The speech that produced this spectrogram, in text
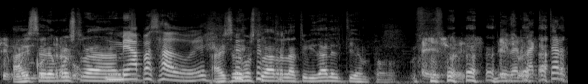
se puede Ahí se demuestra, Me ha pasado, ¿eh? ahí se demuestra la relatividad del tiempo. con- Eso es. De eso verdad es. que, tar-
